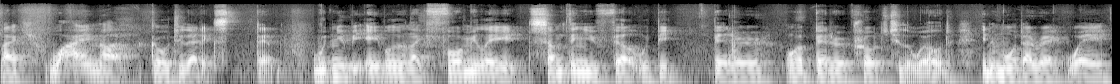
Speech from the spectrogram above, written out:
Like, why not go to that extent? Wouldn't you be able to like formulate something you felt would be better or a better approach to the world in a more direct way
